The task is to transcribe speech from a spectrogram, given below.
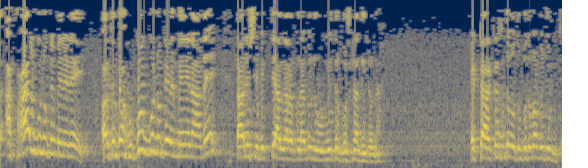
আফাল গুলোকে মেনে নেয় অথবা হুকুক গুলোকে মেনে না নেয়, তাহলে সে ব্যক্তি আল্লাহ রাবুল আলমীর রুবিয়তের ঘোষণা দিল না। একটা আরেকটার সাথে ওতপ্রোতভাবে জড়িত।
